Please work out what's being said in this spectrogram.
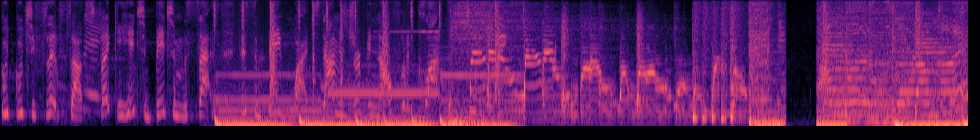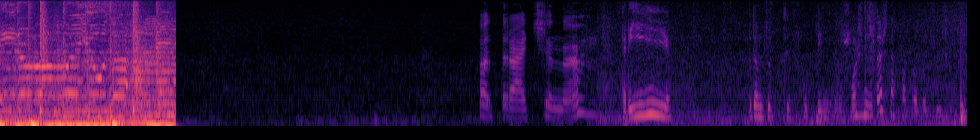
Gu- Gucci flip flops, fuck it, hit your bitch in my socks. This Потрачено. Три. Потом тут цифру три не должен. Можно мне тоже так попробовать слышать?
